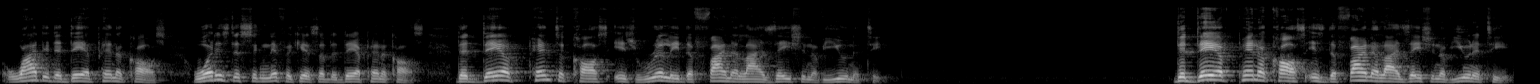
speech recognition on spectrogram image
Why did the day of Pentecost? What is the significance of the day of Pentecost? The day of Pentecost is really the finalization of unity. The day of Pentecost is the finalization of unity.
